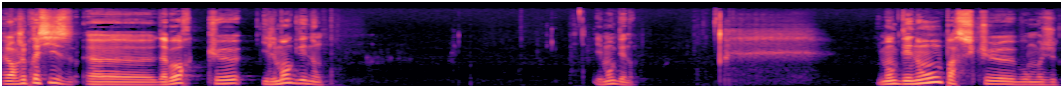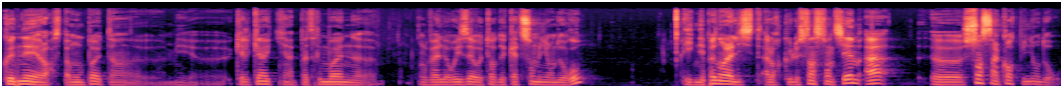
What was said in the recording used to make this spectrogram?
Alors je précise euh, d'abord qu'il manque des noms. Il manque des noms. Il manque des noms parce que, bon, moi je connais, alors c'est pas mon pote, hein, mais euh, quelqu'un qui a un patrimoine valorisé à hauteur de 400 millions d'euros. Et il n'est pas dans la liste, alors que le 500e a euh, 150 millions d'euros.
